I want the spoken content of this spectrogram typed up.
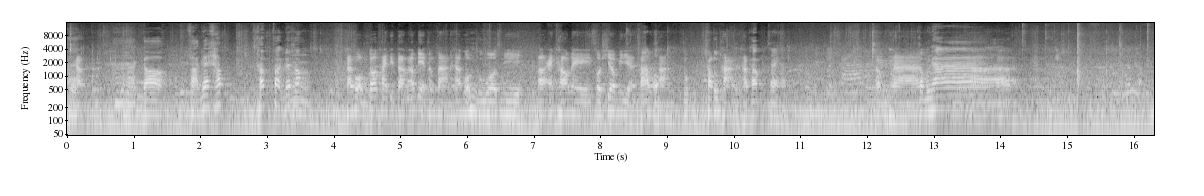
ผมครับอ่าก็ฝากด้วยครับครับฝากด้วยครับ อืม ครับผมก็ใครติดตามอัปเดตต่างๆนะครับผม Two Worlds มีแอคเคาท์ในโซเชียลมีเดียครัช่บองผม ทางทุกช่องทางนะครับครับ ใช่ครับ ขอบคุณครับ ขอบคุณครับ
